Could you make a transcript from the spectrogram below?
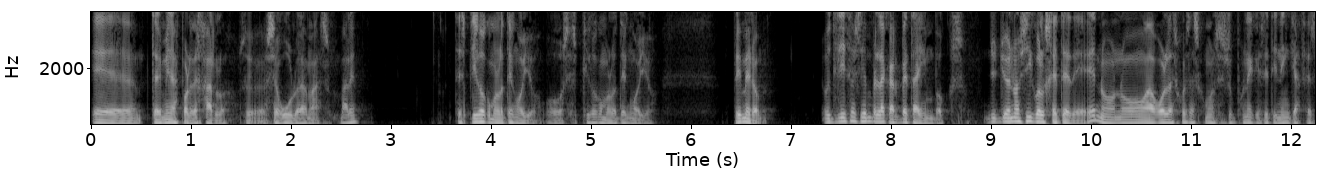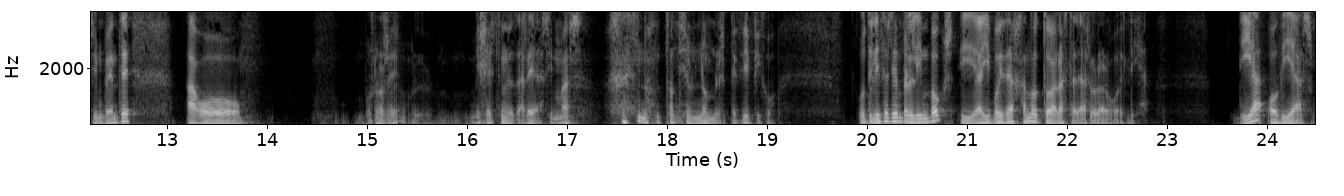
eh, terminas por dejarlo, se- seguro además, ¿vale? Te explico cómo lo tengo yo, o os explico cómo lo tengo yo. Primero, utilizo siempre la carpeta inbox. Yo, yo no sigo el GTD, ¿eh? no, no hago las cosas como se supone que se tienen que hacer, simplemente hago, pues no sé, mi gestión de tareas, sin más. no, tiene un nombre específico. Utilizo siempre el inbox y ahí voy dejando todas las tareas a lo largo del día. Día o días.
